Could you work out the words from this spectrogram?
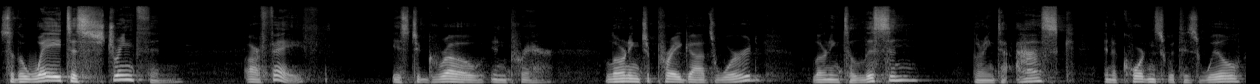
So, the way to strengthen our faith is to grow in prayer, learning to pray God's word, learning to listen, learning to ask in accordance with his will,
